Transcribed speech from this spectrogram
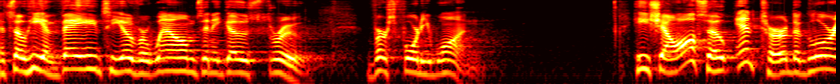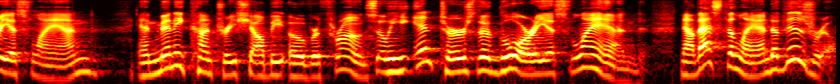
And so he invades, he overwhelms, and he goes through. Verse 41 He shall also enter the glorious land, and many countries shall be overthrown. So he enters the glorious land. Now that's the land of Israel.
